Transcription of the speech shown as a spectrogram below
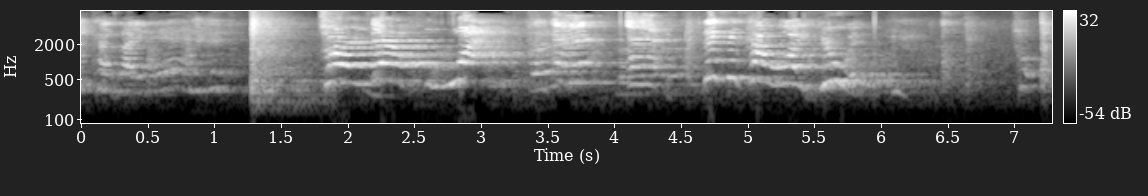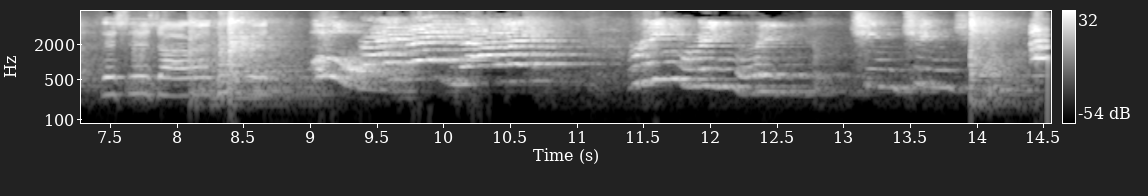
because I did. Turn down for what? Uh, this is how I do it. This is how I do it. Oh. Ring, ring, Ring ring ring. Ching, ching, ching. Oh.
